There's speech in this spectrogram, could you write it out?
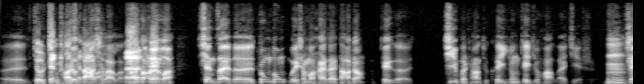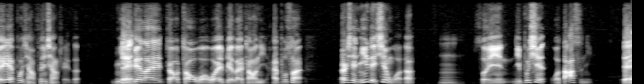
呃，就争吵起来了，就打起来了。那当然了，现在的中东为什么还在打仗？这个基本上就可以用这句话来解释。嗯，谁也不想分享谁的，你也别来找找我，我也别来找你，还不算，而且你得信我的。嗯，所以你不信，我打死你。对，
